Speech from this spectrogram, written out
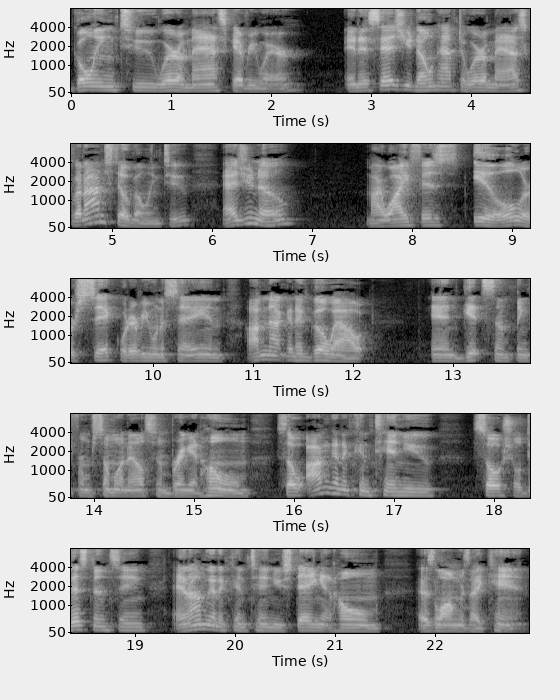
going to wear a mask everywhere. And it says you don't have to wear a mask, but I'm still going to. As you know, my wife is ill or sick, whatever you want to say, and I'm not going to go out and get something from someone else and bring it home. So I'm going to continue social distancing and I'm going to continue staying at home as long as I can.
